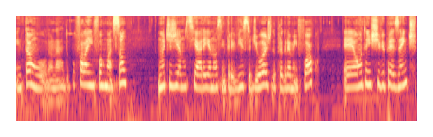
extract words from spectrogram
então, Leonardo. Por falar em informação, antes de anunciar aí a nossa entrevista de hoje do programa Em Foco, é, ontem estive presente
